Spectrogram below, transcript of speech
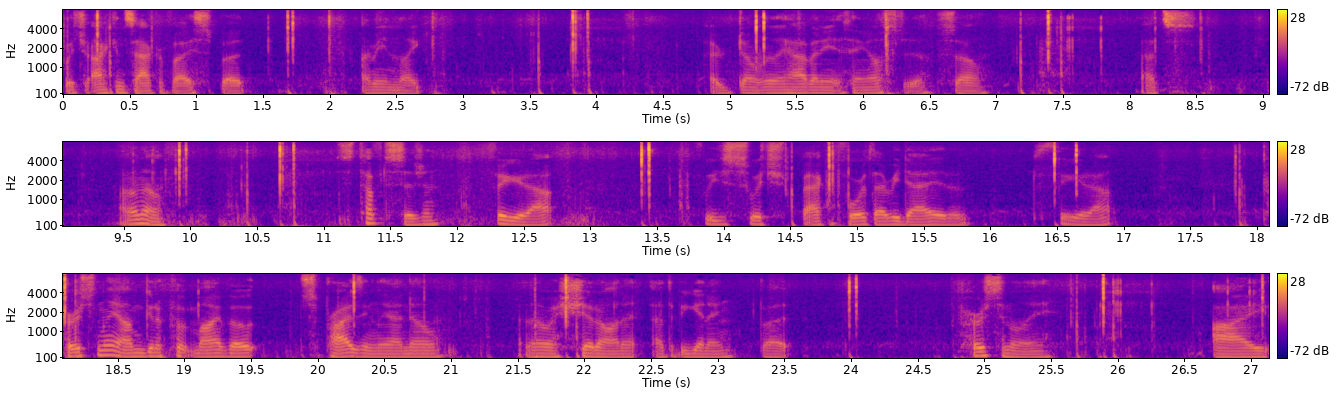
which I can sacrifice, but I mean, like, I don't really have anything else to do. So that's I don't know. It's a tough decision. Figure it out. We just switch back and forth every day, it'll figure it out. Personally, I'm gonna put my vote. Surprisingly, I know, I know I shit on it at the beginning, but personally, I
